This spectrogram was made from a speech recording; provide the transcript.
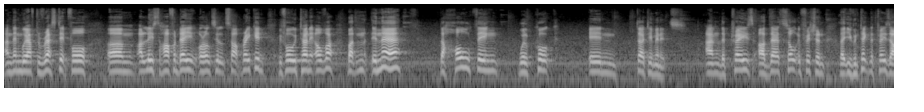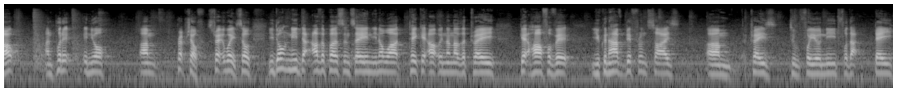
and then we have to rest it for um, at least half a day or else it'll start breaking before we turn it over. But in there, the whole thing will cook in 30 minutes and the trays are there so efficient that you can take the trays out and put it in your um, prep shelf straight away. So you don't need that other person saying, you know what, take it out in another tray, get half of it. You can have different size um, trays to, for your need for that day.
